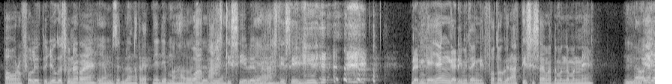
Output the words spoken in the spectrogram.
powerful itu juga sebenarnya yang bisa bilang rate-nya dia mahal wah pasti ya. sih udah Iya. pasti sih dan kayaknya nggak diminta foto gratis sih sama temen-temennya No ya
